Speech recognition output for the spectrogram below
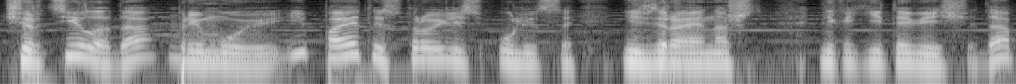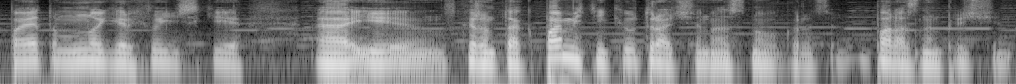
чертила, да, прямую, mm-hmm. и по этой строились улицы, невзирая на, на какие-то вещи, да, поэтому многие археологические, э, и, скажем так, памятники утрачены с Новгорода по разным причинам.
